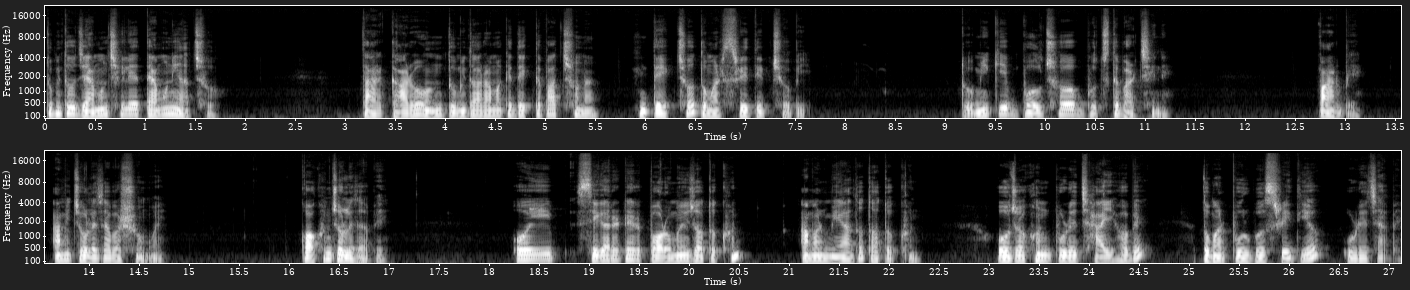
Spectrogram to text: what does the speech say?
তুমি তো যেমন ছিলে তেমনই আছো। তার কারণ তুমি তো আর আমাকে দেখতে পাচ্ছ না। দেখছ তোমার স্মৃতির ছবি। তুমি কি বলছো বুঝতে পারছি না। পারবে, আমি চলে যাবার সময়। কখন চলে যাবে? ওই সিগারেটের পরময় যতক্ষণ, আমার মেয়াদও ততক্ষণ। ও যখন পুড়ে ছাই হবে তোমার পূর্ব স্মৃতিও উড়ে যাবে।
